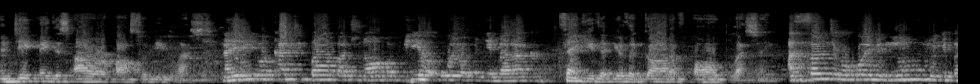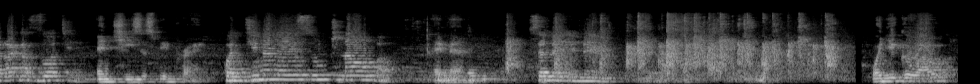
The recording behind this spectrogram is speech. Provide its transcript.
Indeed, may this hour also be blessed. na hili wakati baba tunaomba pia uwe wenye baraka Thank you that you're the God of all blessing. asante kwa kuwa ni mungu mwenye baraka zote In Jesus we pray. kwa jina la yesu tunaomba Amen. amen When you go out,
